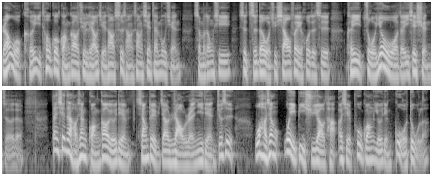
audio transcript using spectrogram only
然后我可以透过广告去了解到市场上现在目前什么东西是值得我去消费，或者是可以左右我的一些选择的。但现在好像广告有一点相对比较扰人一点，就是我好像未必需要它，而且曝光有一点过度了。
